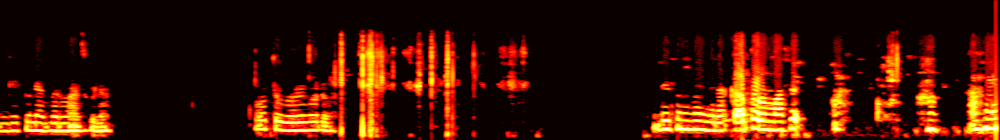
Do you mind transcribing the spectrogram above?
দেখুন একবার মাছগুলো। কত বড় বড়। দেখুন বন্ধুরা, কাতল মাছের আমি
